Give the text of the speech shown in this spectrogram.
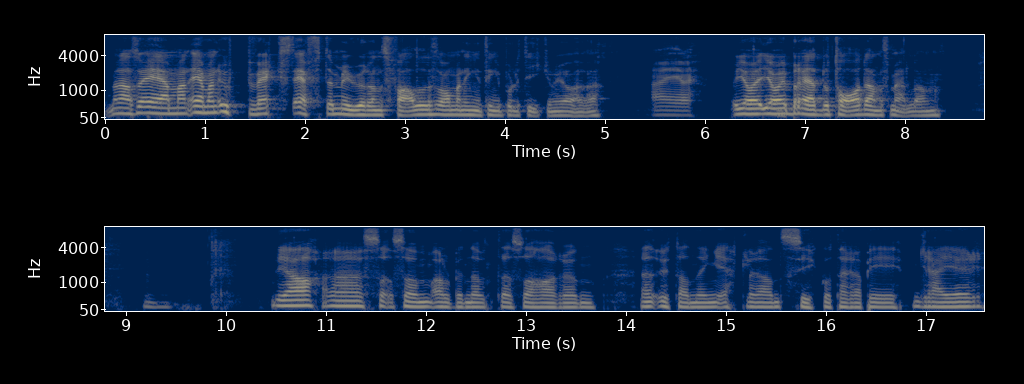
Men alltså är man, är man uppväxt efter murens fall så har man ingenting i politiken att göra. Nej, jag, jag är beredd att ta den smällen. Ja, eh, så, som Albin nevnte, så har hun en utdanning i et eller annet psykoterapigreier.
